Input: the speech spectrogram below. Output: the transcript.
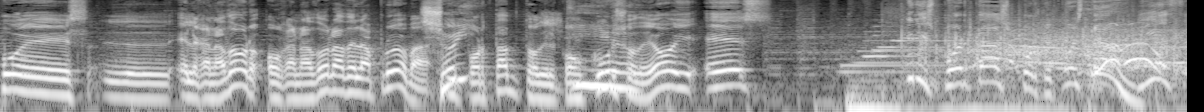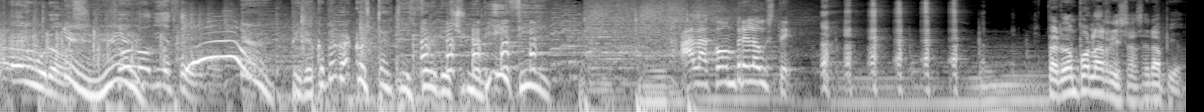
Pues el, el ganador o ganadora de la prueba Soy y por tanto del concurso de hoy es Cris Puertas porque cuesta 10 euros. Solo 10 euros. Pero ¿cómo va a costar 10 euros una bici? Ala, cómprela usted. Perdón por la risa, Serapio.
